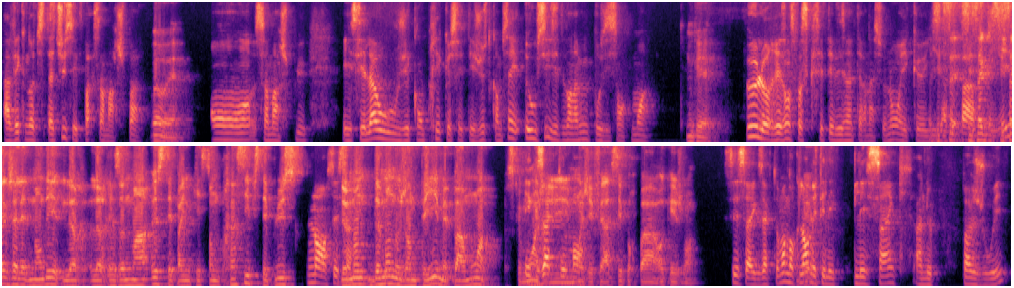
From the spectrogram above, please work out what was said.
Avec notre statut, c'est pas, ça ne marche pas. Ouais, ouais. On, ça ne marche plus. Et c'est là où j'ai compris que c'était juste comme ça. Et eux aussi, ils étaient dans la même position que moi. OK. Eux, leur raison, c'est parce que c'était des internationaux et qu'ils C'est ça, ça, que j'allais demander. Leur, leur, raisonnement à eux, c'était pas une question de principe, c'était plus. Non, c'est demande, Demande aux gens de payer, mais pas à moi. Parce que moi, j'ai fait assez pour pas. Ok, je vois. C'est ça, exactement. Donc là, on était les, les, cinq à ne pas jouer.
